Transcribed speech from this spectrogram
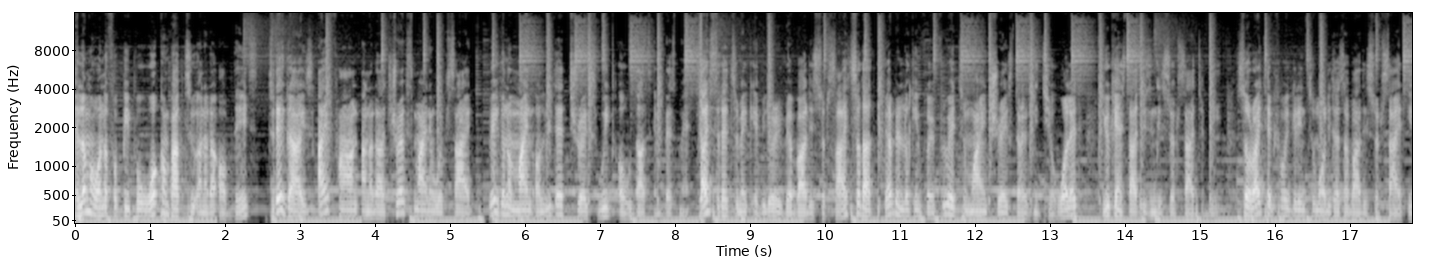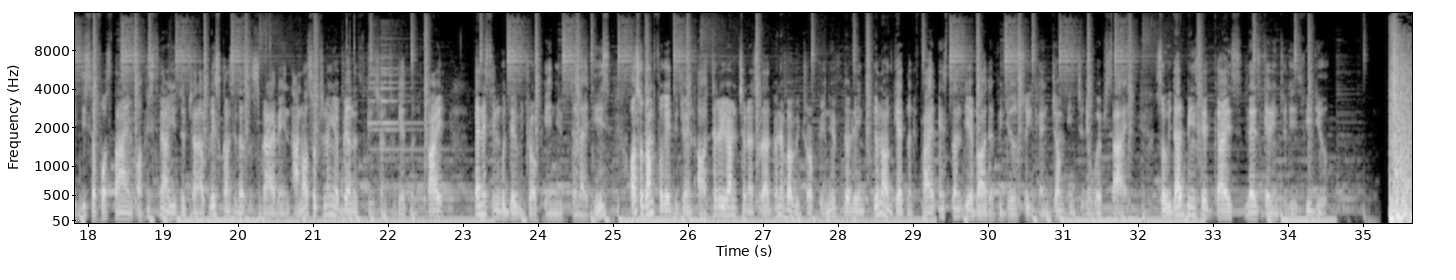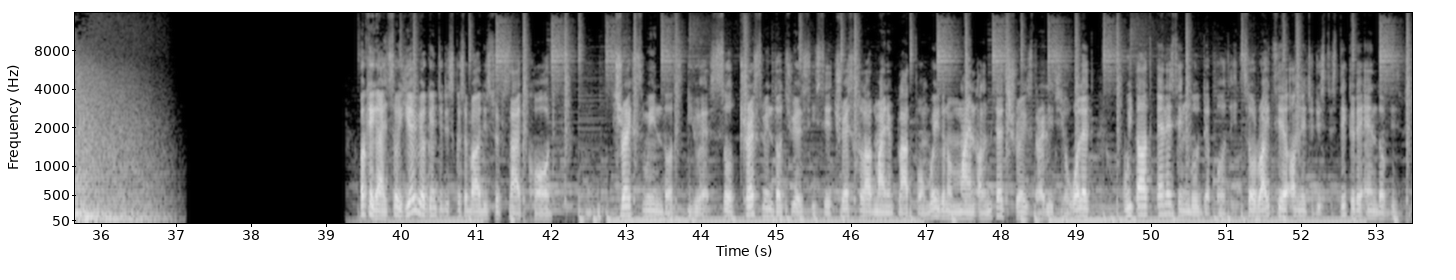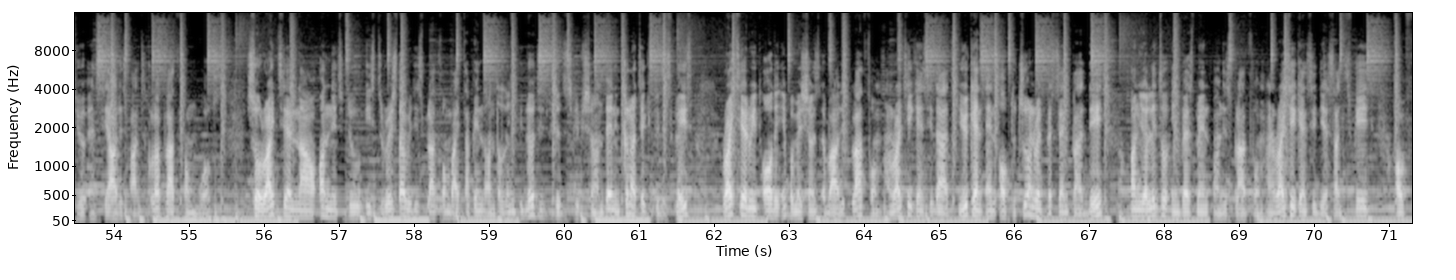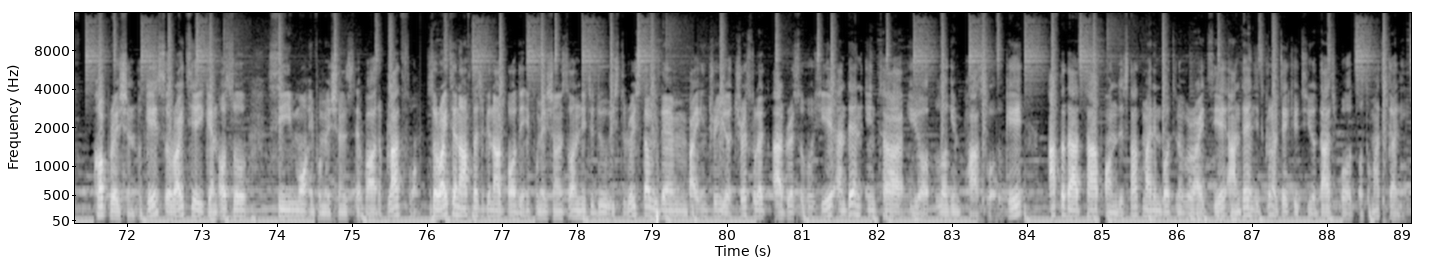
Hello my wonderful people, welcome back to another update. Today guys, I found another Trex mining website where you're gonna mine unlimited Trex with or without investment. So I decided to make a video review about this website so that if you have been looking for a free way to mine Trex directly to your wallet, you can start using this website today. So right here before we get into more details about this website, if this is your first time of visiting our YouTube channel, please consider subscribing and also turn on your bell notification to get notified any single day we drop a new video like this. Also don't forget to join our telegram channel so that whenever we drop a new video link do not get notified instantly about the video so you can jump into the website. So with that being said guys let's get into this video okay guys so here we are going to discuss about this website called trxwin.us so trxwin.us is a trex cloud mining platform where you're going to mine unlimited trex directly to your wallet without any single deposit. So right here all you need to do is to stick to the end of this video and see how this particular platform works so right here now all you need to do is to register with this platform by tapping on the link below this video description. Then it's gonna take you to this place. Right here read all the information about the platform. And right here you can see that you can earn up to 200 percent per day on your little investment on this platform. And right here you can see the certificate of corporation okay? So right here you can also see more information about the platform. So right here after checking out all the information all you need to do is to register with them by entering your Trex wallet address over here and then enter your login password okay? After that tap on the start mining button over right here and then it's going to take you to your dashboard automatically.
